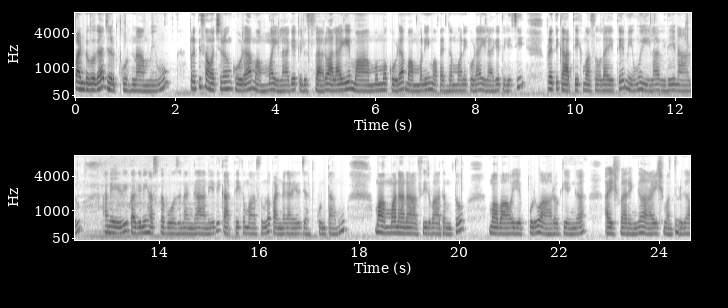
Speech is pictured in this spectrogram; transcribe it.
పండుగగా జరుపుకుంటున్నాం మేము. ప్రతి సంవత్సరం కూడా మా అమ్మ ఇలాగే పిలుస్తారు. అలాగే మా అమ్మమ్మ కూడా మా అమ్మని మా పెద్దమ్మని కూడా ఇలాగే పిలిచి ప్రతి కార్తీక మాసంలో అయితే మేము ఇలా విదేనాడు అనేది భగిని హస్త భోజనంగా అనేది కార్తీక మాసంలో పండుగ అనేది జరుపుకుంటాము. మా అమ్మ నాన్న ఆశీర్వాదంతో మా బావ ఎప్పుడూ ఆరోగ్యంగా ఐశ్వర్యంగా ఆయుష్మంతుడిగా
